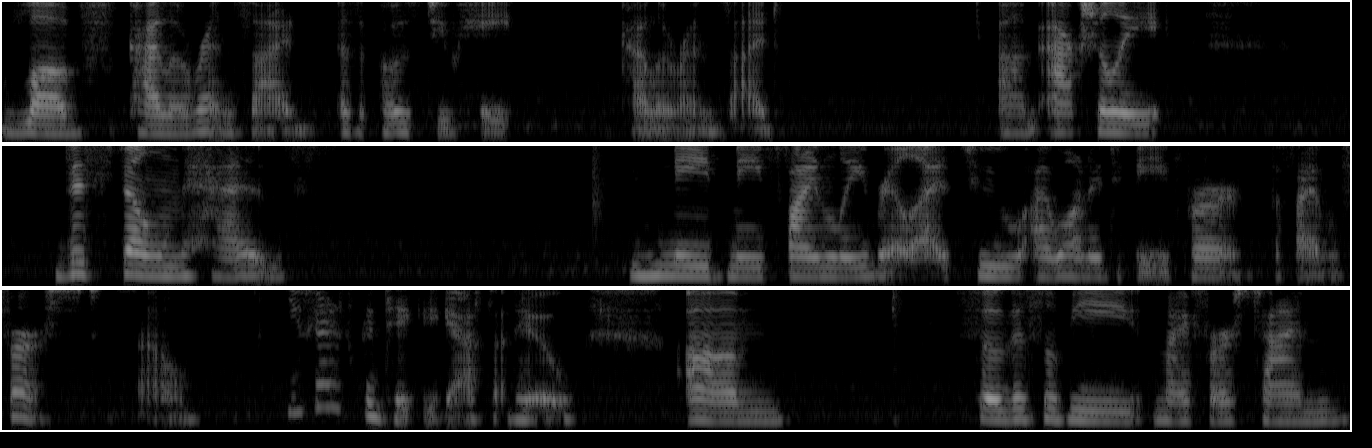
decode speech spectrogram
love Kylo Ren side as opposed to hate Kylo Ren side. Um, actually, this film has made me finally realize who I wanted to be for the 501st. So you guys can take a guess at who. Um, so this will be my first time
